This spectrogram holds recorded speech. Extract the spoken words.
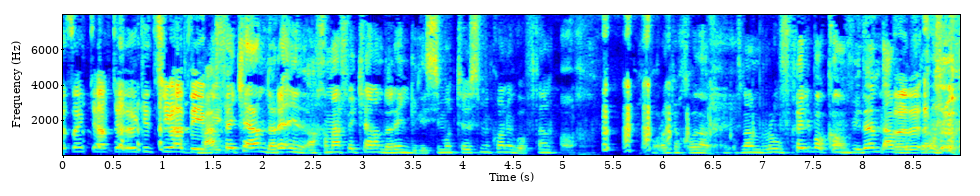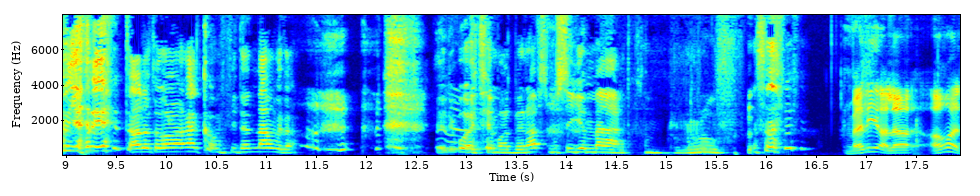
اصلا کف کرده که چی باید من فکر کردم داره آخه من فکر کردم داره انگلیسی مو تست می‌کنه گفتم آخ خوراک خودم. گفتم روف خیلی با کانفیدنت هم آره. گفتم یعنی تا تو من کانفیدنت نبودم. یعنی با اعتماد به نفس مثل یه مرد. روف. ولی حالا آقا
